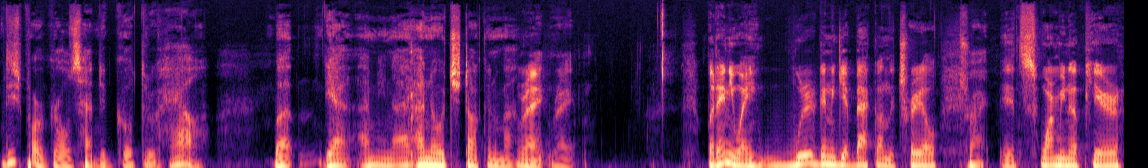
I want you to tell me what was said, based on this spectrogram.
these poor girls had to go through hell. But yeah, I mean, I, I know what you're talking about. Right, right. But anyway, we're gonna get back on the trail. That's right. It's warming up here.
